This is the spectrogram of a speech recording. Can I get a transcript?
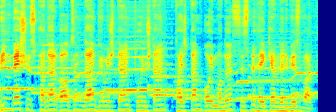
1500 kadar altından, gümüşten, tunçtan, taştan oymalı süslü heykellerimiz var.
